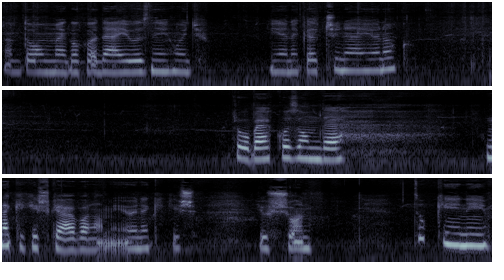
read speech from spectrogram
nem tudom megakadályozni, hogy ilyeneket csináljanak. Próbálkozom, de nekik is kell valami, ő nekik is jusson. Zucchini,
